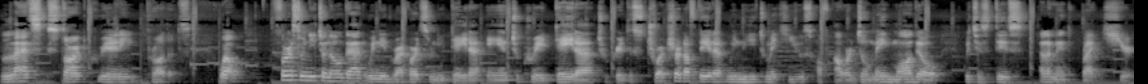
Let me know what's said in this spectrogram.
let's start creating products. Well, first we need to know that we need records, we need data, and to create data, to create the structure of data, we need to make use of our domain model which is this element right here.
